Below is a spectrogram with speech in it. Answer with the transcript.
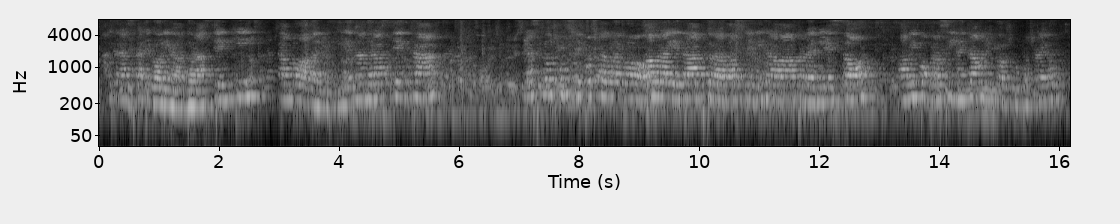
A teraz kategória dorastenky. Tam bola len jedna dorastenka. Ja si chvíľočku musíte počkať, lebo Laura je tá, ktorá vlastne vyhrala prvé miesto. A my poprosíme oni chvíľočku počkajú.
